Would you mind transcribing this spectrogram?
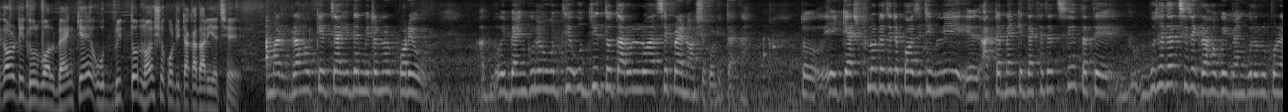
এগারোটি দুর্বল ব্যাংকে উদ্বৃত্ত নয়শো কোটি টাকা দাঁড়িয়েছে। আমার গ্রাহকের চাহিদা মেটানোর পরেও ওই ব্যাংকগুলোর মধ্যে উদ্বৃত্ত তারল্য আছে প্রায় নশো কোটি টাকা। তো এই ক্যাশ ফ্লোটা যেটা পজিটিভলি একটা ব্যাংকে দেখা যাচ্ছে তাতে বোঝা যাচ্ছে যে গ্রাহক ওই ব্যাংকগুলোর উপরে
